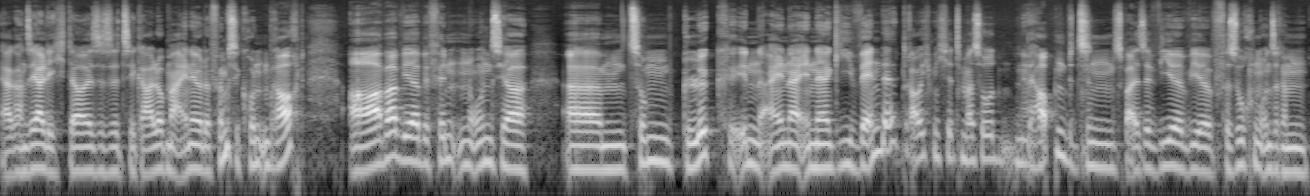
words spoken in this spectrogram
ja ganz ehrlich, da ist es jetzt egal, ob man eine oder fünf Sekunden braucht. Aber wir befinden uns ja ähm, zum Glück in einer Energiewende, traue ich mich jetzt mal so ja. behaupten, beziehungsweise wir, wir versuchen unseren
